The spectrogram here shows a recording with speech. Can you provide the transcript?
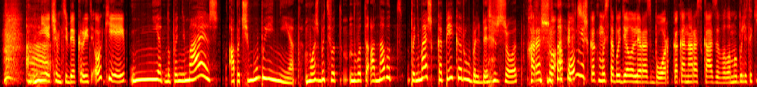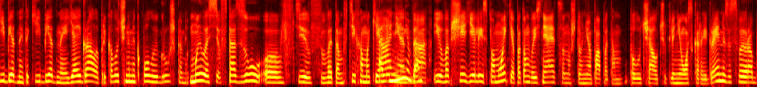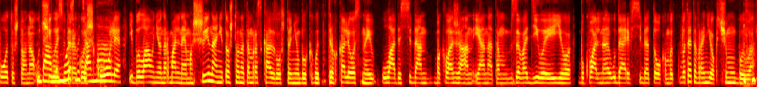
А... Нечем тебе крыть. Окей. Нет, ну понимаешь, а почему бы и нет? Может быть, вот, ну вот она вот, понимаешь, копейка рубль бережет. Хорошо, а помнишь, как мы с тобой делали разбор, как она рассказывала, мы были такие бедные, такие бедные. Я играла приколоченными к полу игрушками, мылась в тазу э, в, в этом в Тихом океане, да, и вообще ели из помойки, а потом выясняется, ну что у нее папа там получал чуть ли не Оскара и Грэмми за свою работу, что она училась да, в дорогой быть, школе она... и была у нее нормальная машина машина, а не то, что она там рассказывала, что у нее был какой-то трехколесный Лада седан баклажан, и она там заводила ее, буквально ударив себя током. Вот, вот это вранье к чему было?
